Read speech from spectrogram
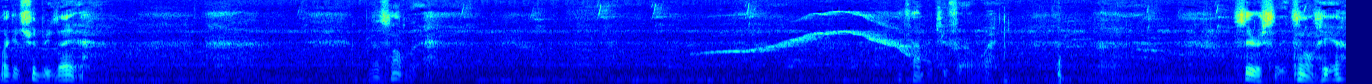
Like it should be there, but it's not there. Can't be too far away. Seriously, it's not here.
